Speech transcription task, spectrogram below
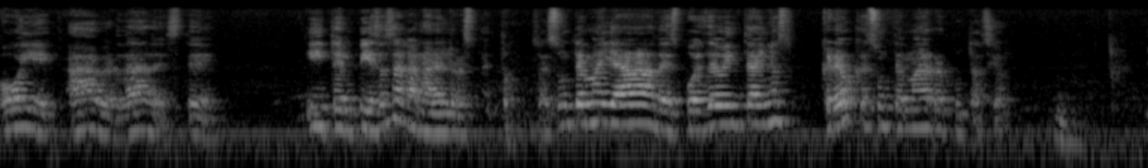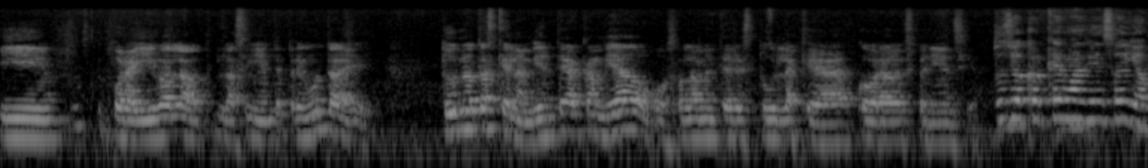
oye, ah, ¿verdad? Este, y te empiezas a ganar el respeto. O sea, es un tema ya después de 20 años, creo que es un tema de reputación. Y por ahí va la, la siguiente pregunta. eh, ¿Tú notas que el ambiente ha cambiado o solamente eres tú la que ha cobrado experiencia? Pues yo creo que más bien soy yo.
